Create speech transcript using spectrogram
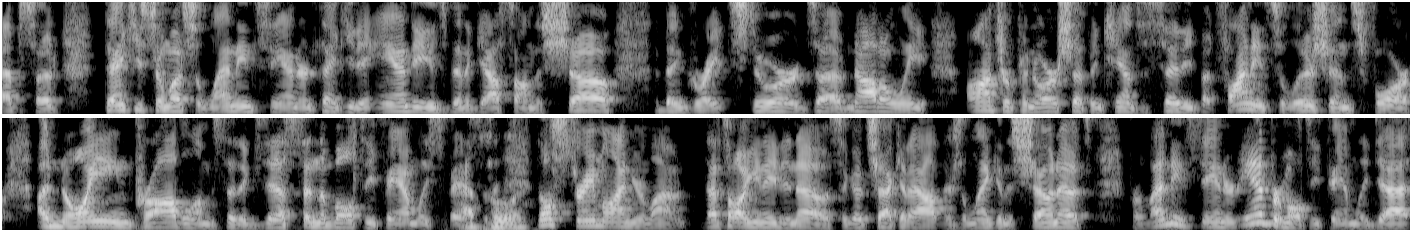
episode. Thank you so much to Lending Standard. Thank you to Andy, who's been a guest on the show. They've been great stewards of not only entrepreneurship in Kansas City, but finding solutions for annoying problems that exist in the multifamily space. Absolutely. They'll streamline your loan. That's all you need to know. So go check it out. There's a link in the show notes for Lending Standard and for multifamily debt.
